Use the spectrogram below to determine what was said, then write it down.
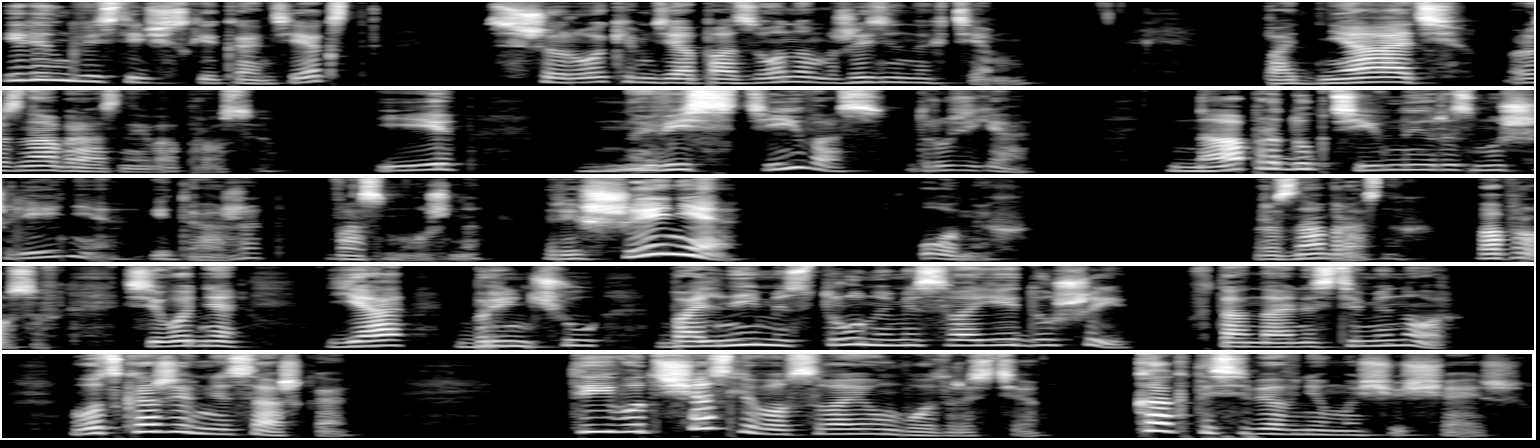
и лингвистический контекст с широким диапазоном жизненных тем. Поднять разнообразные вопросы и навести вас, друзья, на продуктивные размышления и даже, возможно, решения он их разнообразных вопросов. Сегодня я бренчу больными струнами своей души в тональности минор. Вот скажи мне, Сашка, ты вот счастлива в своем возрасте? Как ты себя в нем ощущаешь?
